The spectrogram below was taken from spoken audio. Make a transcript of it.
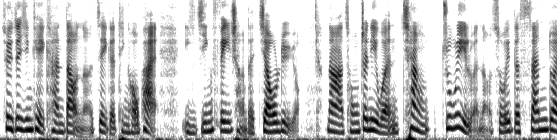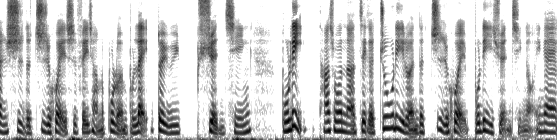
所以最近可以看到呢，这个挺侯派已经非常的焦虑哦。那从郑丽文呛朱立伦呢，所谓的三段式的智慧是非常的不伦不类，对于选情不利。他说呢，这个朱立伦的智慧不利选情哦，应该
